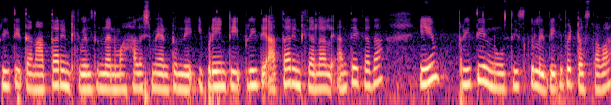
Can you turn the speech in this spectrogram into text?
ప్రీతి తన అత్తారింటికి వెళ్తుందని మహాలక్ష్మి అంటుంది. ఇప్పుడేంటి? ప్రీతి అత్తారింటికి వెళ్ళాలి. అంతే కదా? ఏం? ప్రీతి నువ్వు తీసుకెళ్ళి దిగిపెట్టొస్తావా?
